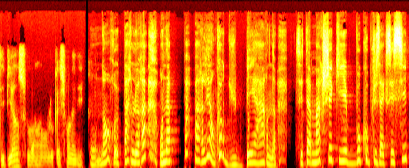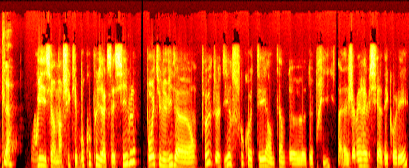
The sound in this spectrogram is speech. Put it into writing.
des biens soit en location l'année. On en reparlera. On n'a pas parlé encore du Béarn. C'est un marché qui est beaucoup plus accessible oui, c'est un marché qui est beaucoup plus accessible. Pour être une ville, euh, on peut le dire, sous-cotée en termes de, prix. Elle n'a jamais réussi à décoller.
